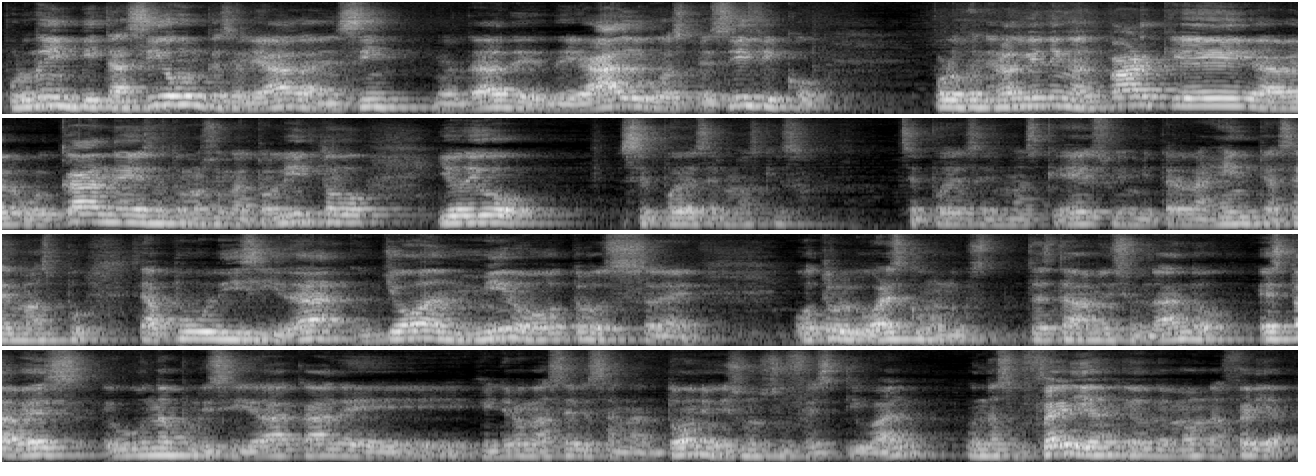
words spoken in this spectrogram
por una invitación que se le haga en sí, ¿verdad? De, de, algo específico. Por lo general vienen al parque, a ver los volcanes, a tomarse un atolito. Yo digo, se puede hacer más que eso. Se puede hacer más que eso, invitar a la gente hacer más o sea, publicidad. Yo admiro otros... Eh, otros lugares como lo que usted estaba mencionando. Esta vez hubo una publicidad acá de, que vinieron a hacer de San Antonio, hizo su festival, una su feria, ellos una feria,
